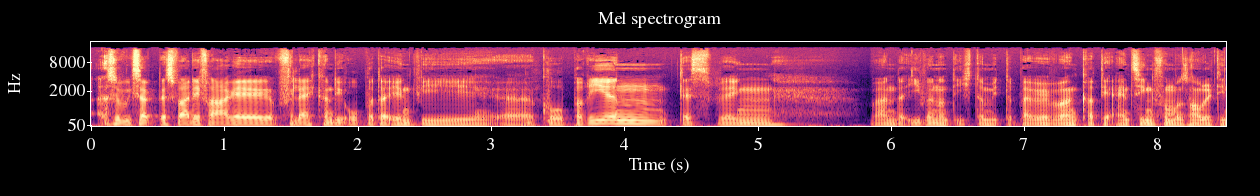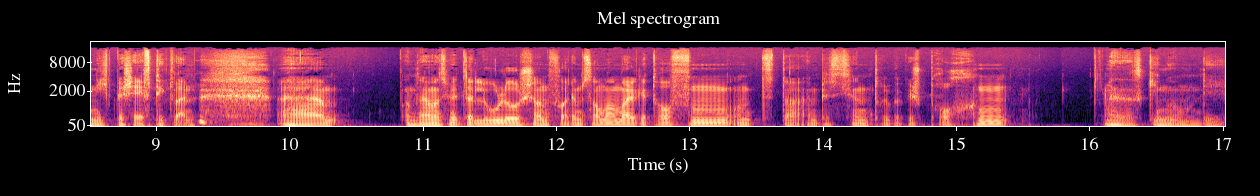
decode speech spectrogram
also wie gesagt, das war die Frage, vielleicht kann die Oper da irgendwie äh, kooperieren. Deswegen waren der Ivan und ich da mit dabei. Wir waren gerade die einzigen vom Ensemble, die nicht beschäftigt waren. ähm, und wir haben uns mit der Lulu schon vor dem Sommer mal getroffen und da ein bisschen drüber gesprochen. Also es ging um die,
